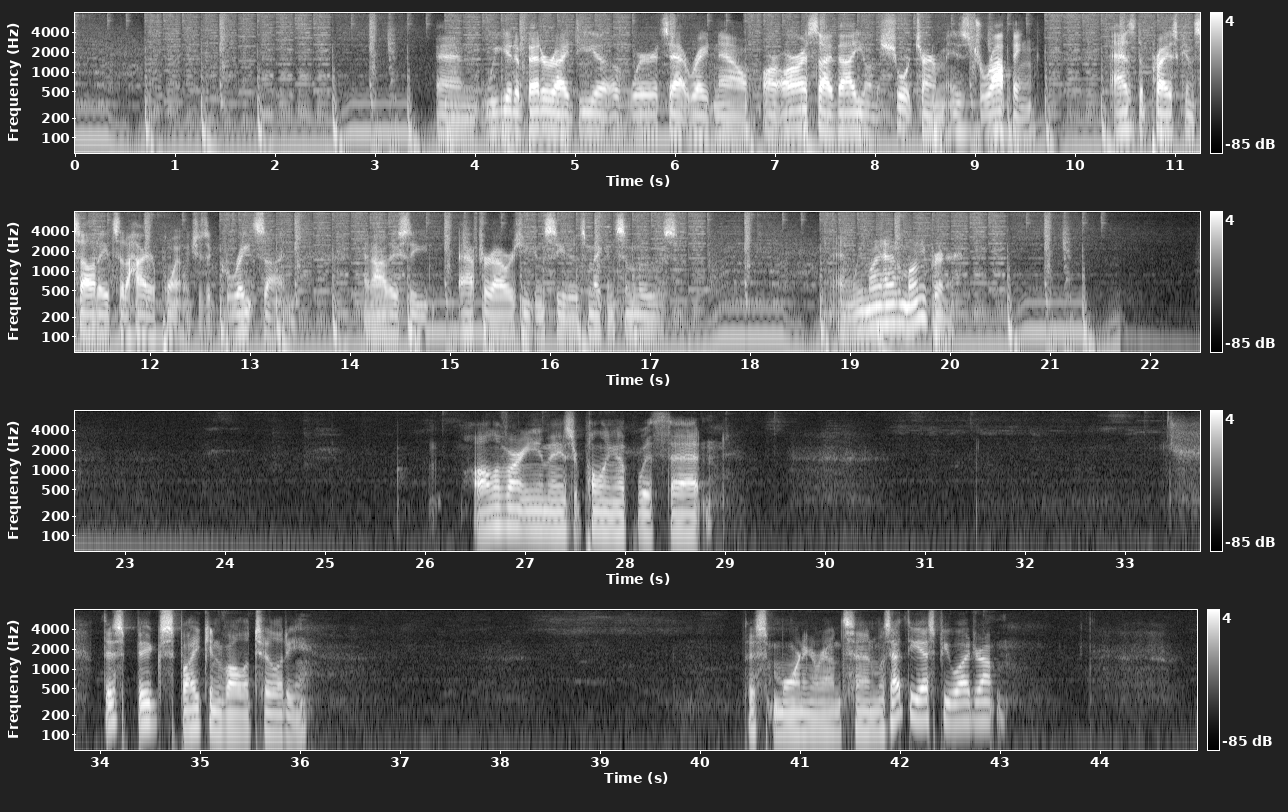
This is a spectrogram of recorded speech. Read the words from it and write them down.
And we get a better idea of where it's at right now. Our RSI value on the short term is dropping as the price consolidates at a higher point, which is a great sign. And obviously, after hours, you can see that it's making some moves. And we might have a money printer. All of our EMAs are pulling up with that. This big spike in volatility this morning around 10. Was that the SPY drop?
